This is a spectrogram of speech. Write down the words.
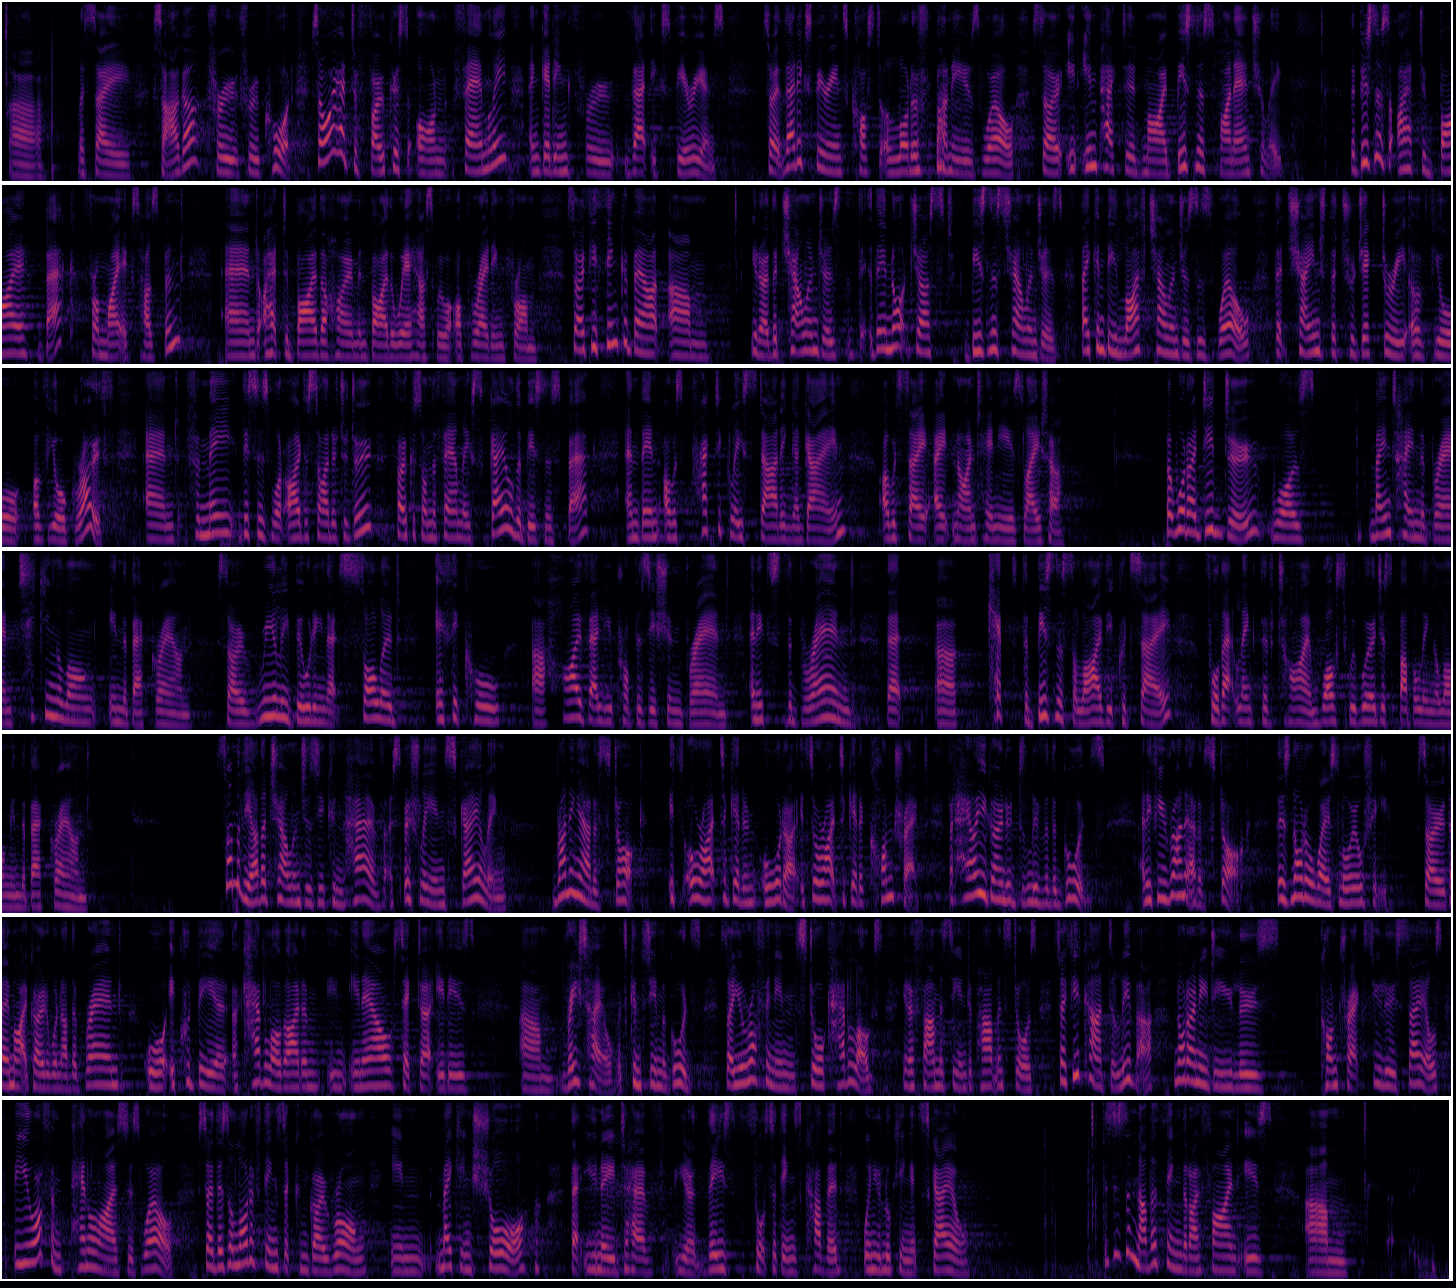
uh, let's say, saga through, through court. So I had to focus on family and getting through that experience. So that experience cost a lot of money as well. So it impacted my business financially. The business I had to buy back from my ex husband and I had to buy the home and buy the warehouse we were operating from. So if you think about um, you know, the challenges, they're not just business challenges, they can be life challenges as well that change the trajectory of your, of your growth. And for me, this is what I decided to do focus on the family, scale the business back, and then I was practically starting again, I would say eight, nine, ten years later. But what I did do was maintain the brand ticking along in the background. So, really building that solid, ethical, uh, high value proposition brand. And it's the brand that uh, kept the business alive, you could say, for that length of time, whilst we were just bubbling along in the background. Some of the other challenges you can have, especially in scaling, running out of stock. It's all right to get an order, it's all right to get a contract, but how are you going to deliver the goods? And if you run out of stock, there's not always loyalty. So they might go to another brand, or it could be a, a catalogue item. In, in our sector, it is um, retail, it's consumer goods. So you're often in store catalogues, you know, pharmacy and department stores. So if you can't deliver, not only do you lose contracts, you lose sales, but you're often penalised as well. So there's a lot of things that can go wrong in making sure that you need to have you know, these sorts of things covered when you're looking at scale. This is another thing that I find is um,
